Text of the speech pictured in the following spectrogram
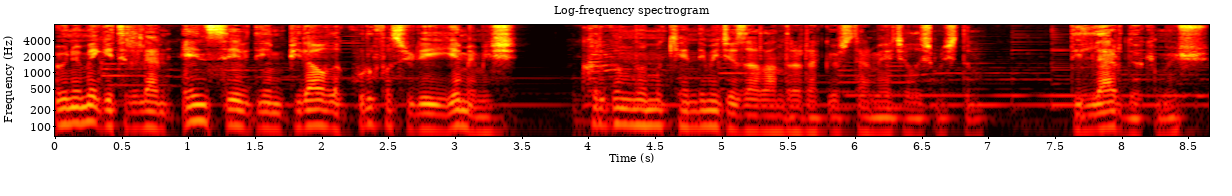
önüme getirilen en sevdiğim pilavla kuru fasulyeyi yememiş, kırgınlığımı kendimi cezalandırarak göstermeye çalışmıştım. Diller dökmüş,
